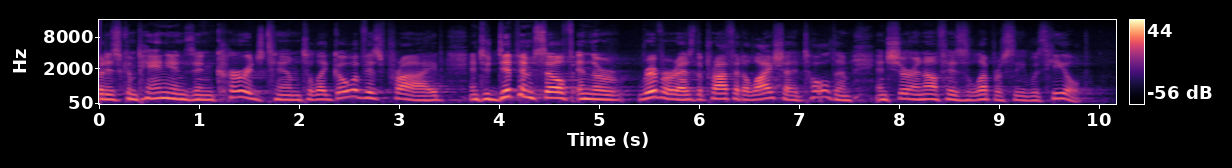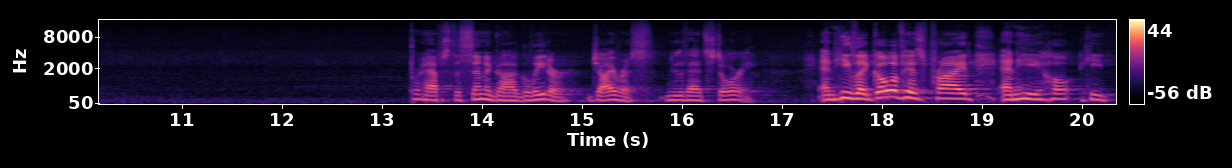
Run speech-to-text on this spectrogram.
But his companions encouraged him to let go of his pride and to dip himself in the river as the prophet Elisha had told him. And sure enough, his leprosy was healed. Perhaps the synagogue leader, Jairus, knew that story. And he let go of his pride and he, ho- he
